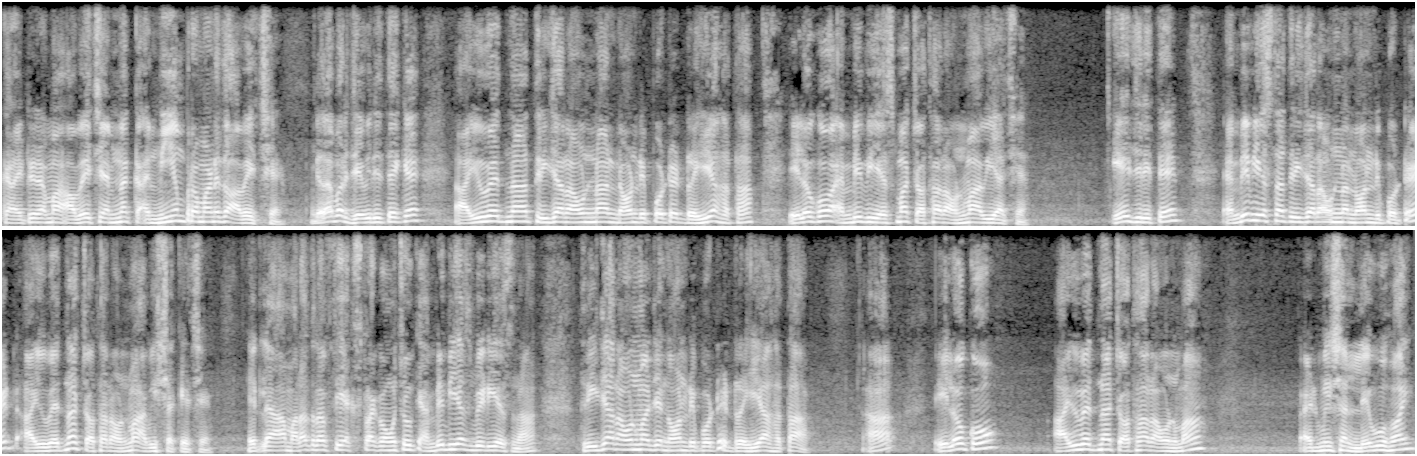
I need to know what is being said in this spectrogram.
ક્રાઇટેરિયામાં આવે છે, એમના નિયમ પ્રમાણે તો આવે જ છે. બરાબર? જેવી રીતે કે આયુર્વેદના ત્રીજા રાઉન્ડના નોન રિપોર્ટેડ રહ્યા હતા, એ લોકો એમબીબીએસમાં ચોથા રાઉન્ડમાં આવ્યા છે. એ જ રીતે એમબીબીએસના ત્રીજા રાઉન્ડના નોન રિપોર્ટેડ આયુર્વેદના ચોથા રાઉન્ડમાં આવી શકે છે. એટલે આ મારા તરફથી એક્સ્ટ્રા કહું છું કે એમબીબીએસ બીડીએસના ત્રીજા રાઉન્ડમાં જે નોન રિપોર્ટેડ રહ્યા હતા, આ એ લોકો આયુર્વેદના ચોથા રાઉન્ડમાં એડમિશન લેવું હોય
